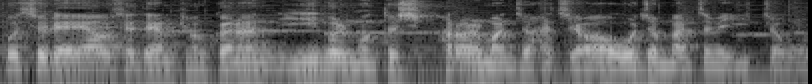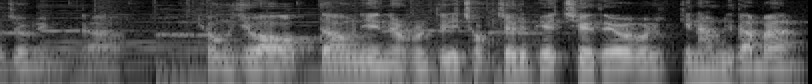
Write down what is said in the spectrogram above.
코스 레이아웃에 대한 평가는 이글 몬트 18월 먼저 하죠. 5점 만점에 2.5점입니다. 평지와 업다운이 있는 홀들이 적절히 배치되어 있긴 합니다만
